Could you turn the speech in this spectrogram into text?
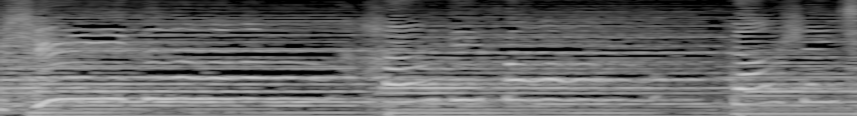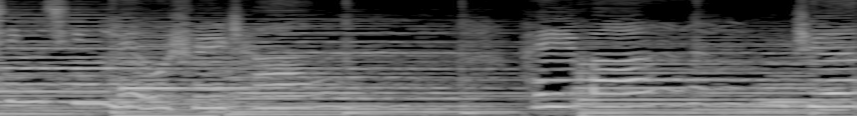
那是一个好地方，高山青青，流水长，陪伴着。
